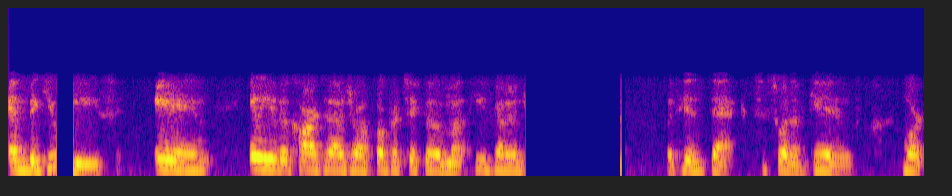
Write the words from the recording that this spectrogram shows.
ambiguities in any of the cards that I draw for a particular month, he's gonna draw with his deck to sort of give more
